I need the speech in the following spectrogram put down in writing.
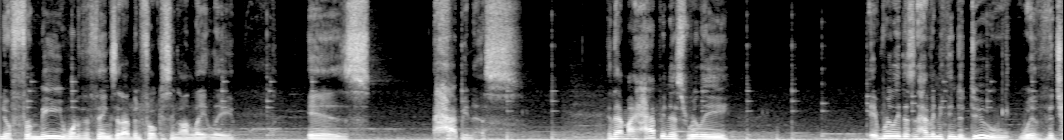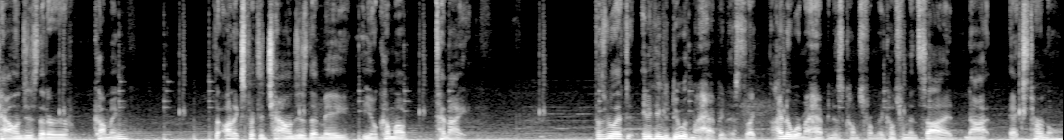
You know, for me, one of the things that I've been focusing on lately is happiness. And that my happiness really, it really doesn't have anything to do with the challenges that are coming, the unexpected challenges that may, you know, come up tonight. Doesn't really have to, anything to do with my happiness. Like, I know where my happiness comes from. It comes from inside, not external.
